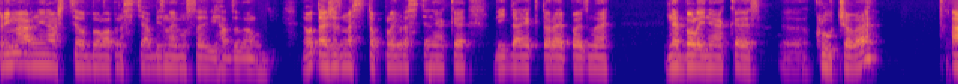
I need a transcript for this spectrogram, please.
primárny náš cieľ bolo proste, aby sme museli vyhadzovať ľudí. Jo, takže sme stopli proste nejaké výdaje, ktoré povedzme neboli nejaké e, kľúčové. A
